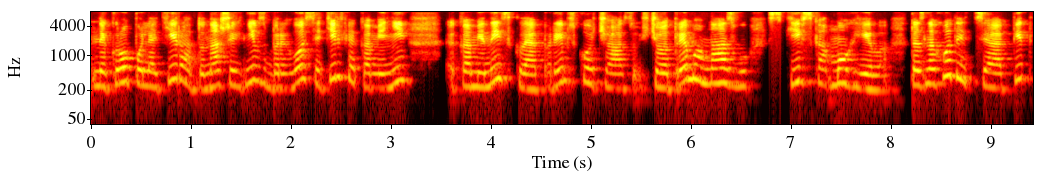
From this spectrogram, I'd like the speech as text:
некрополя Тіра до наших днів збереглося тільки кам'яний склеп римського часу, що отримав назву Скіфська могила та знаходиться під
